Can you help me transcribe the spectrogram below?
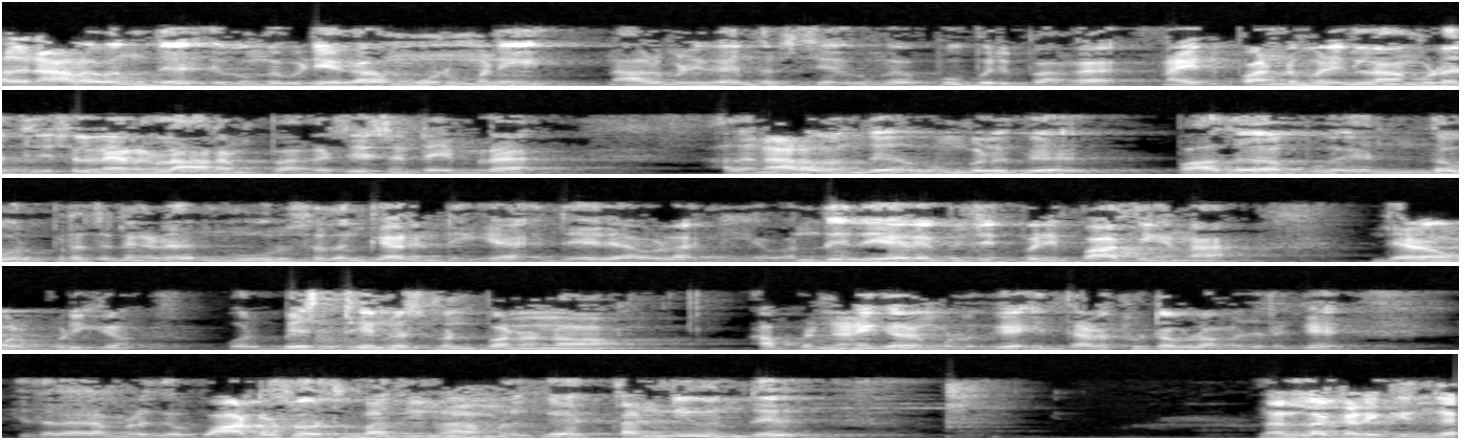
அதனால் வந்து இவங்க விடியகாலம் மூணு மணி நாலு மணிக்கு எழுந்திரிச்சு இவங்க பூ பறிப்பாங்க. நைட் பன்னெண்டு மணிக்கெலாம் கூட சில நேரங்களில் ஆரம்பிப்பாங்க சீசன் டைமில் அதனால் வந்து உங்களுக்கு பாதுகாப்புக்கு எந்த ஒரு பிரச்சனையும் கிடையாது. நூறு சதம் கேரண்டிங்க இந்த ஏரியாவில். நீங்கள் வந்து இந்த ஏரியா விசிட் பண்ணி பார்த்தீங்கன்னா இந்த இடம் உங்களுக்கு பிடிக்கும். ஒரு பெஸ்ட் இன்வெஸ்ட்மெண்ட் பண்ணணும் அப்படின்னு நினைக்கிறவங்களுக்கு இந்த இடம் சூட்டபுள் அமைஞ்சிருக்கு. இதில் நம்மளுக்கு வாட்டர் சோர்ஸ் பார்த்தீங்கன்னா நம்மளுக்கு தண்ணி வந்து நல்லா கிடைக்குங்க.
